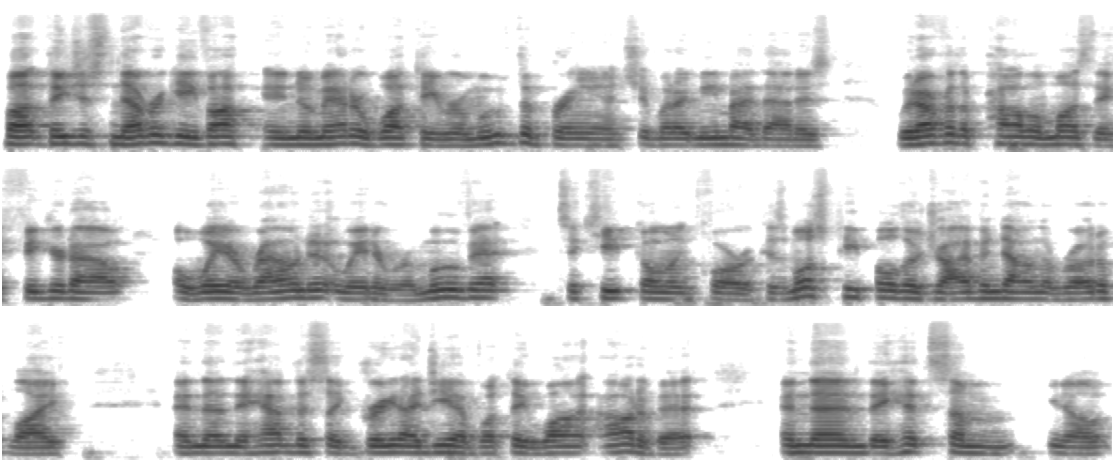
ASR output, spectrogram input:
but they just never gave up. And no matter what, they removed the branch. And what I mean by that is, whatever the problem was, they figured out a way around it, a way to remove it, to keep going forward. Because most people, they're driving down the road of life, and then they have this like great idea of what they want out of it, and then they hit some, you know,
